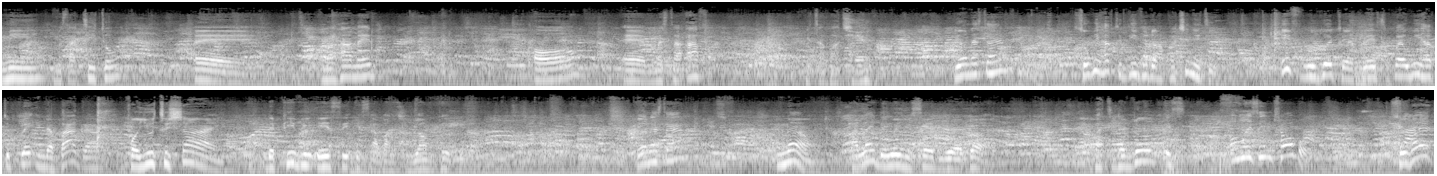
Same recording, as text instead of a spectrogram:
Me, Mr. Tito, uh, Mohammed, or uh, Mr. Alpha. It's about you. You understand? So we have to give you the opportunity. If we go to a place where we have to play in the background for you to shine, the PVAC is about young people. You understand? Now, I like the way you said you're a dog. But the dog is always in trouble. So why,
